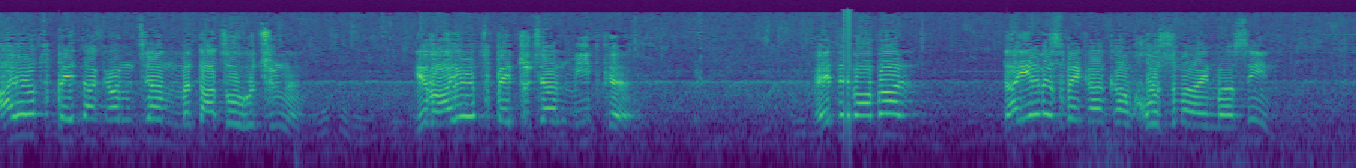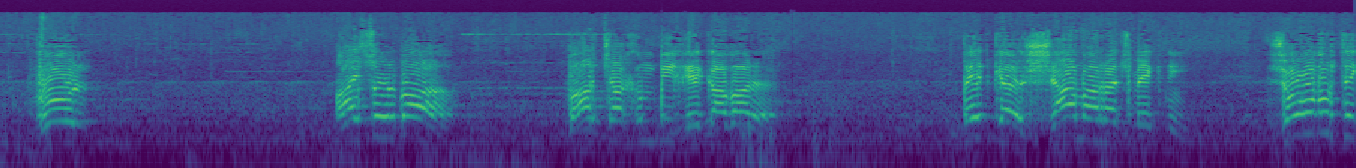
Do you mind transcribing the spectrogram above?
հայոց պետականության մտածողությունը եւ հայոց պետության միտքը։ Հետևաբար Դա եւս մեկ անգամ խոսում է այն մասին, որ այսօրվա վարչախմբի ղեկավարը պետք է ժամ առաջ մեկնի։ Ժողովուրդը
